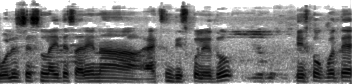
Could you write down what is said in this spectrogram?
పోలీస్ స్టేషన్లో అయితే సరైన యాక్షన్ తీసుకోలేదు. తీసుకోకపోతే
